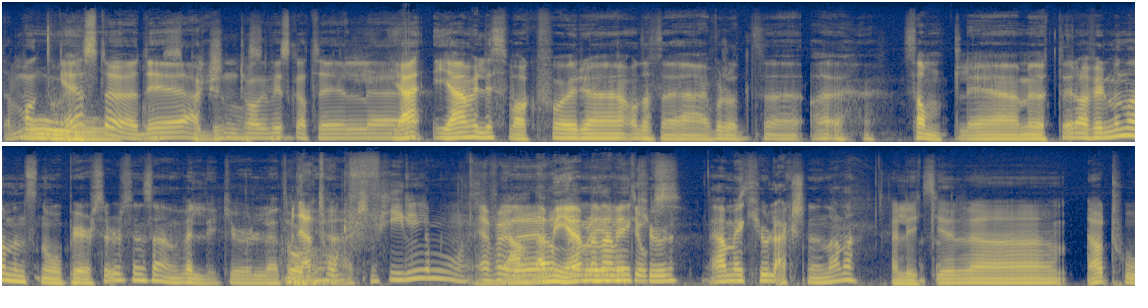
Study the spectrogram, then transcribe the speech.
Det er mange Oh, stødige actiontog vi skal til. Uh... Jeg, jeg er veldig svak for, uh, og dette er jo for så vidt eh, samtlige minutter av filmen, da, men Snowpiercer syns jeg er en veldig kul tog. Det er togfilm. Jeg føler Ja, det er mye, mye, men det er mye litt det kul, ja, mye kul action inni den der, da. Jeg liker uh, Jeg har to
